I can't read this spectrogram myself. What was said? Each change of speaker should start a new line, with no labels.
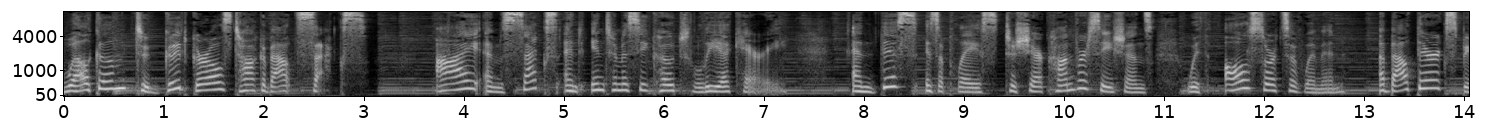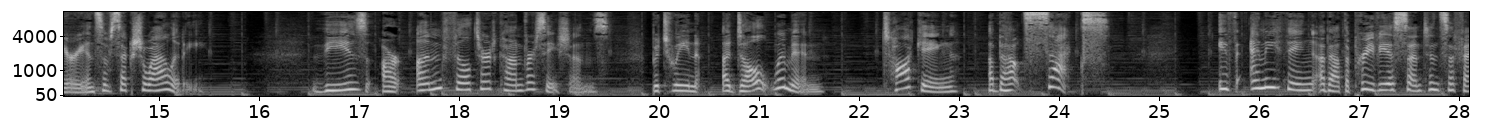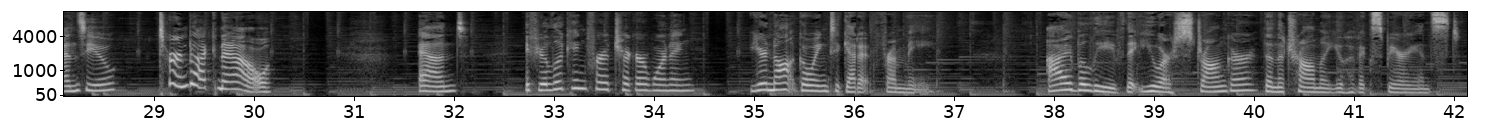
Welcome to Good Girls Talk About Sex. I am sex and intimacy coach Leah Carey, and this is a place to share conversations with all sorts of women about their experience of sexuality. These are unfiltered conversations between adult women talking about sex. If anything about the previous sentence offends you, turn back now. And if you're looking for a trigger warning, you're not going to get it from me. I believe that you are stronger than the trauma you have experienced.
